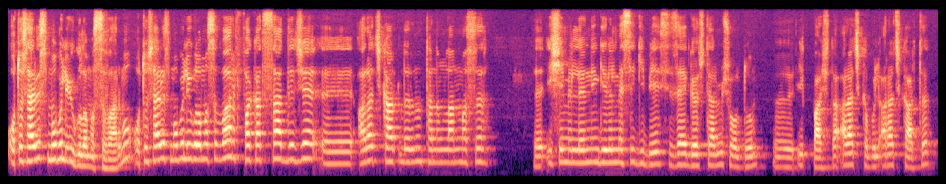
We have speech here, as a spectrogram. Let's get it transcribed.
Otoservis mobil uygulaması var mı? Otoservis mobil uygulaması var fakat sadece e, araç kartlarının tanımlanması, iş emirlerinin girilmesi gibi size göstermiş olduğum e, ilk başta araç kabul, araç kartı,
